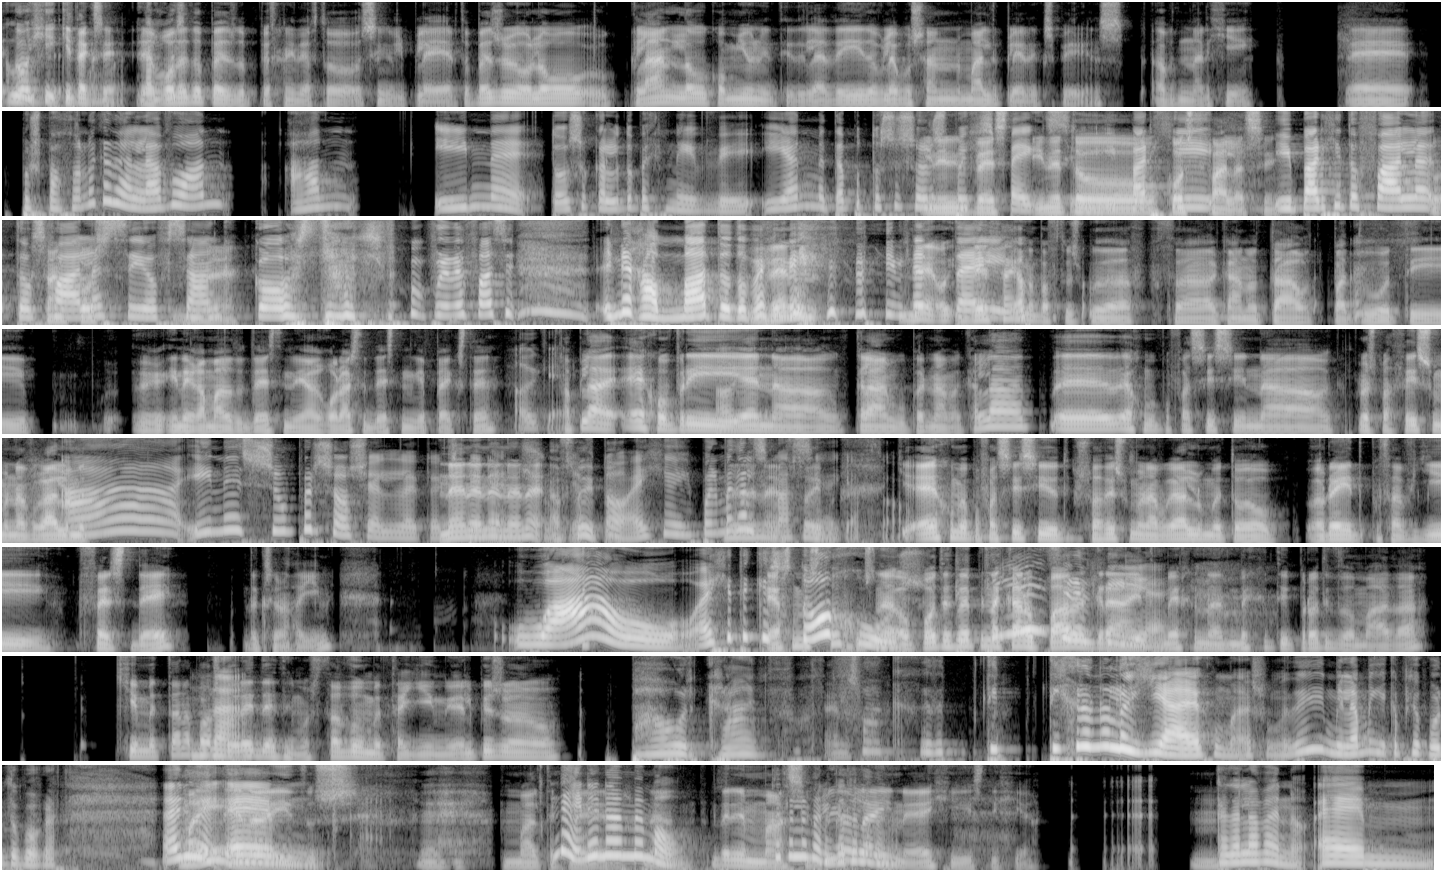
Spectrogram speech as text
good, Όχι, ας κοίταξε. πούμε. Εγώ Νομίζω- δεν το παίζω το παιχνίδι αυτό single player. Το παίζω λόγω clan, λόγω community. Δηλαδή το βλέπω σαν multiplayer experience από την αρχή. Ε, Προσπαθώ να καταλάβω αν, αν είναι τόσο καλό το παιχνίδι ή αν μετά από τόσες ώρες είναι, που έχεις invest, παίξει είναι το υπάρχει, cost fallacy. Υπάρχει το, φάλα, Το- το sunk fallacy of sunk Ναι. cost, ας πούμε, που είναι φάση... Είναι γαμάτο το Δεν- παιχνίδι, είναι ναι, ο- δεν τέλειο. θα είμαι από αυτούς που θα, που θα κάνω tout παντού ότι είναι γαμάτο το Destiny, αγοράστε Destiny και παίξτε. Οκ. Απλά έχω βρει Οκ. ένα clan που περνάμε καλά. Ε, έχουμε αποφασίσει να προσπαθήσουμε να βγάλουμε. Α, είναι super social δηλαδή, το experience Ναι, ναι, ναι, ναι, ναι, σου. αυτό Γι' είπα. Έχει πολύ Ναι, μεγάλη ναι, ναι, αυτό σημασία είπα. γι' αυτό. Και έχουμε αποφασίσει ότι προσπαθήσουμε να βγάλουμε το raid που θα βγει first day. Δεν ξέρω αν θα γίνει. Wow! Έχετε και Έχουμε στόχους. ναι, οπότε Τι- πρέπει τι να κάνω λες, power ρε, grind φίλε; μέχρι, να, μέχρι την πρώτη εβδομάδα και μετά να πάω Ναι. στο raid έτοιμο. Θα δούμε τι θα γίνει. Ελπίζω. Power grind. What the Τέλος fuck. Τι, τι χρονολογία έχουμε, ας πούμε. Δεν μιλάμε για κάποιο World of Warcraft. Anyway, Μα είναι ένα εμ, είδους. Ε, Ναι, είναι ένα MMO. Ναι, δεν είναι massive, Καταλαβαίνω, αλλά καταλαβαίνω. είναι, έχει στοιχεία. Μμ. Καταλαβαίνω. Εμ,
